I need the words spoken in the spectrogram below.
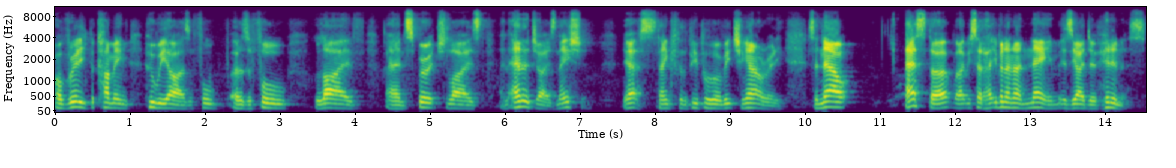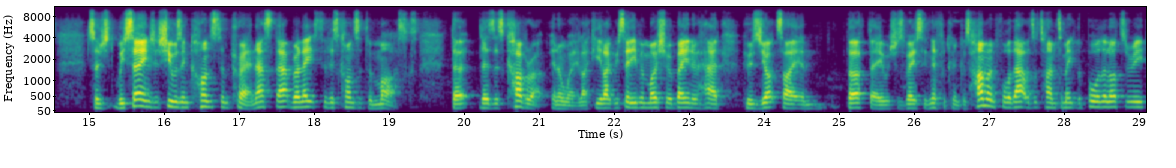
of really becoming who we are as a full as a full live and spiritualized and energized nation. Yes, thank you for the people who are reaching out already. So now, Esther, like we said, even in her name is the idea of hiddenness. So we're saying that she was in constant prayer, and that's, that relates to this concept of masks. that there's this cover up in a way. Like he, like we said, even Moshe Rabbeinu had whose Yotzai and birthday, which was very significant because Haman thought that was the time to make the poor the lottery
